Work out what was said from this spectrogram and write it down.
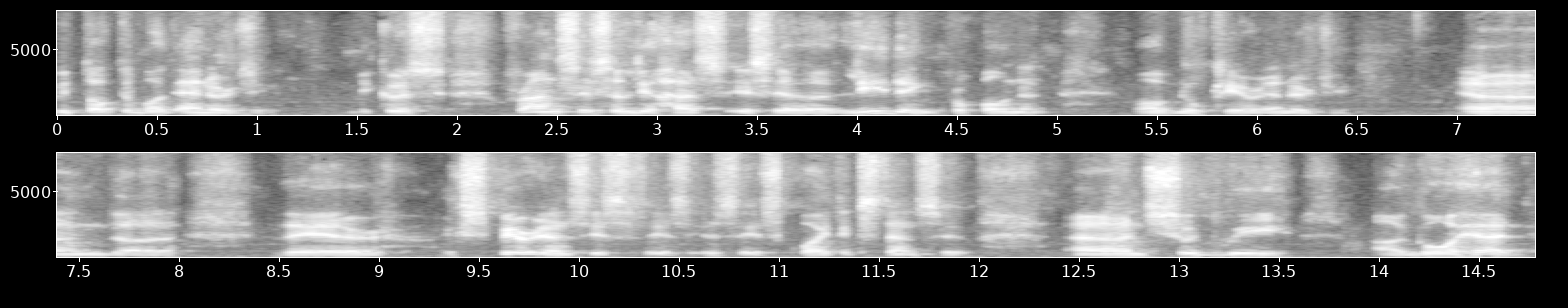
we talked about energy, because France is a, has is a leading proponent of nuclear energy, and uh, their experience is, is, is, is quite extensive. And should we uh, go ahead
